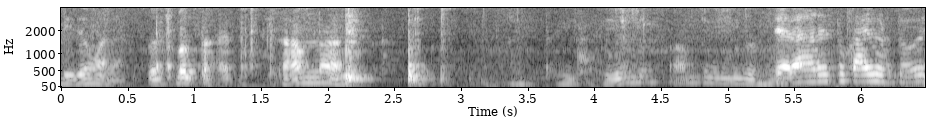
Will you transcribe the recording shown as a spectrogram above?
भिजव मला. बस बस थांब. ना. त्याला अरे तू काय करतोय?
